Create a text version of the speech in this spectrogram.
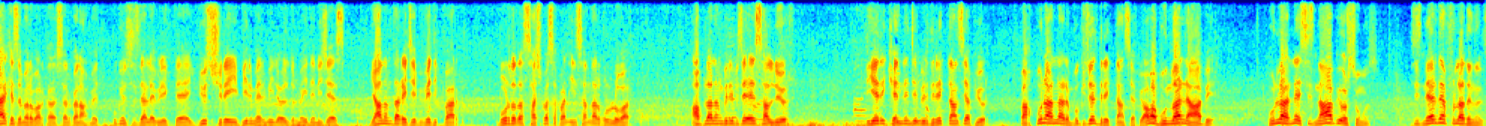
Herkese merhaba arkadaşlar ben Ahmet. Bugün sizlerle birlikte 100 şireyi bir mermiyle öldürmeyi deneyeceğiz. Yanımda Recep İvedik var. Burada da saçma sapan insanlar gurulu var. Ablanın biri bize el sallıyor. Diğeri kendince bir direkt dans yapıyor. Bak bunu anlarım bu güzel direkt dans yapıyor. Ama bunlar ne abi? Bunlar ne? Siz ne yapıyorsunuz? Siz nereden fırladınız?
